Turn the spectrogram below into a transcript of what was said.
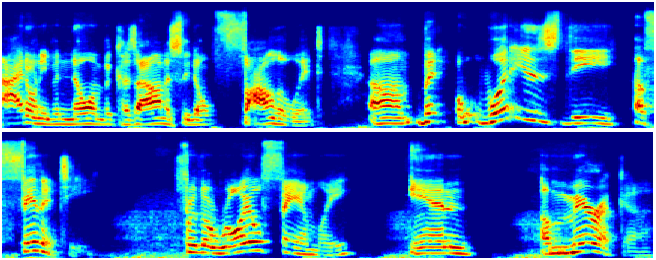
I don't even know him because I honestly don't follow it. Um, but what is the affinity for the royal family in America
